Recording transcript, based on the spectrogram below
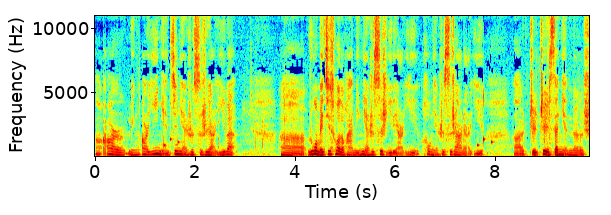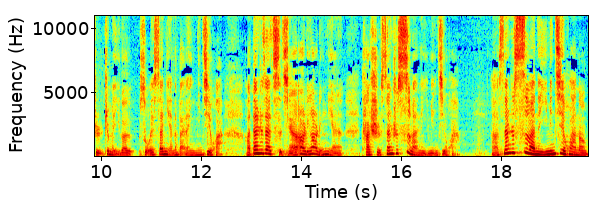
啊。二零二一年今年是四十点一万。呃，如果没记错的话，明年是四十一点一，后年是四十二点一，啊，这这三年呢是这么一个所谓三年的百万移民计划，啊，但是在此前二零二零年，它是三十四万的移民计划，啊，三十四万的移民计划呢，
